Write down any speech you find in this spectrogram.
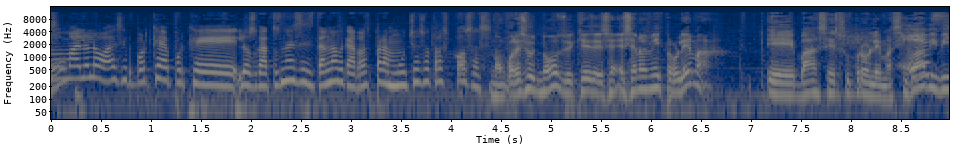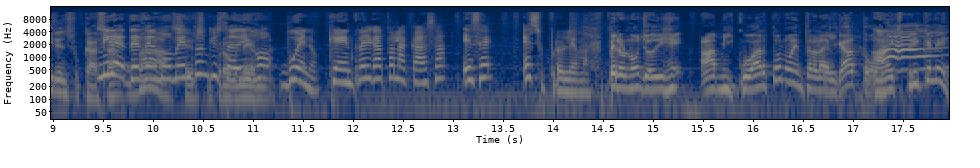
es muy malo, lo voy a decir. ¿Por qué? Porque los gatos necesitan las garras para muchas otras cosas. No, por eso no, es que ese, ese no es mi problema. Eh, va a ser su problema. Si va a vivir en su casa. Mire, va desde el momento en que usted problema. dijo, bueno, que entre el gato a la casa, ese es su problema. Pero no, yo dije, a mi cuarto no entrará el gato. Ah, explíquele,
